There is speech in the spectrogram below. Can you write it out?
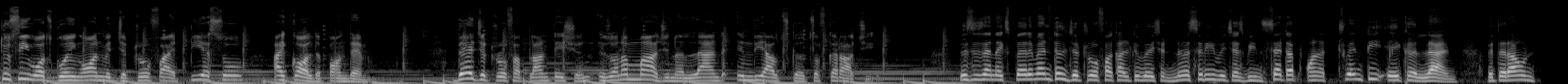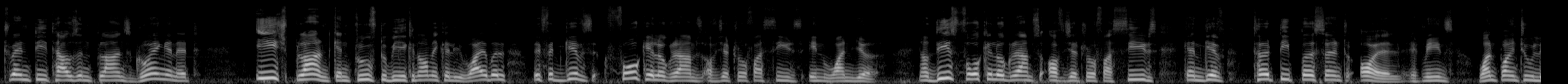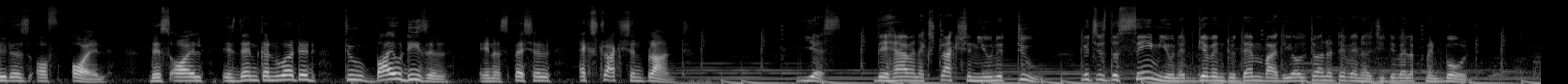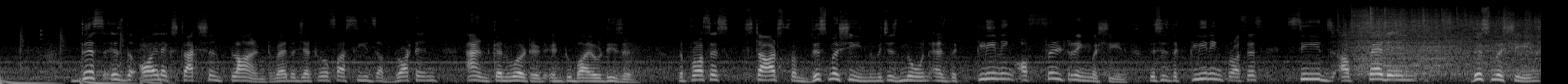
To see what's going on with Jatropha at PSO, I called upon them. Their Jatropha plantation is on a marginal land in the outskirts of Karachi. This is an experimental Jatropha cultivation nursery which has been set up on a 20 acre land with around 20,000 plants growing in it. Each plant can prove to be economically viable if it gives 4 kilograms of Jatropha seeds in one year. Now these 4 kilograms of Jatropha seeds can give 30% oil. It means 1.2 liters of oil. This oil is then converted to biodiesel in a special extraction plant. Yes, they have an extraction unit too, which is the same unit given to them by the Alternative Energy Development Board. This is the oil extraction plant where the Jatropha seeds are brought in and converted into biodiesel. The process starts from this machine which is known as the cleaning or filtering machine. This is the cleaning process. Seeds are fed in this machine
